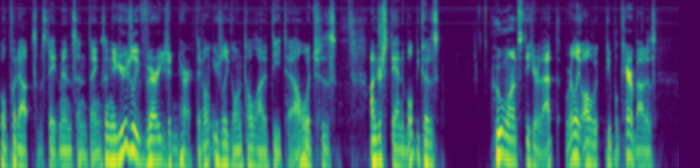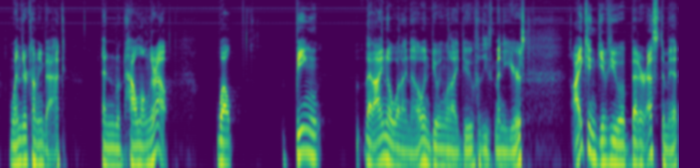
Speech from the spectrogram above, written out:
will put out some statements and things, and they're usually very generic. They don't usually go into a lot of detail, which is understandable because who wants to hear that? Really, all people care about is when they're coming back and how long they're out. Well, being that I know what I know and doing what I do for these many years, I can give you a better estimate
